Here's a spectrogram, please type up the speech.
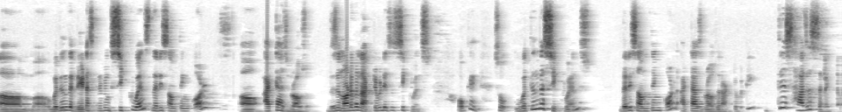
um, uh, within the data scraping sequence there is something called uh, attach browser. This is not even activity it's a sequence okay? So within the sequence there is something called attach browser activity. This has a selector.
